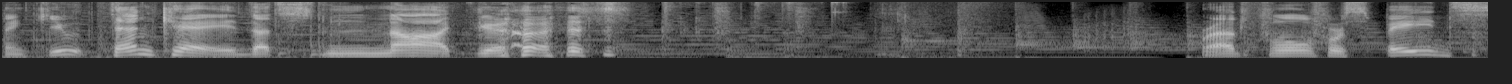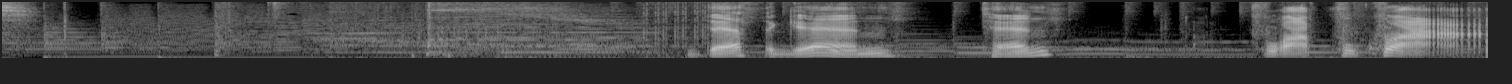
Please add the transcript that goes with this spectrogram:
Thank you. 10k. That's not good. Rat full for spades. Death again. 10. Fwa, fwa, fwa.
